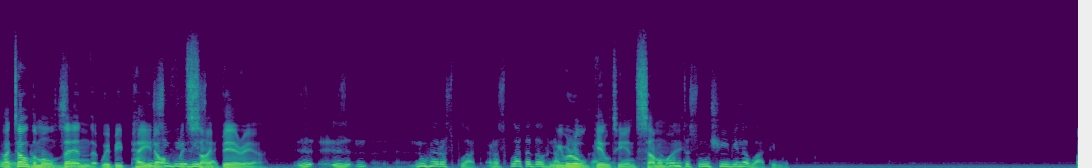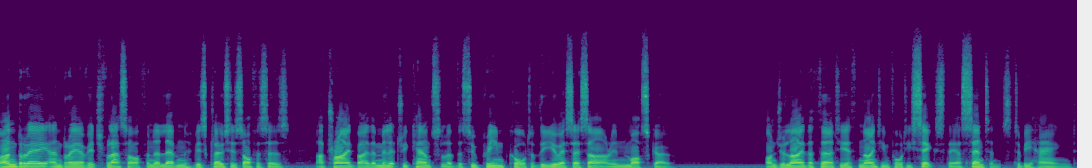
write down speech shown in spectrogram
I told them all then that we'd be paid off with Siberia. We were all guilty in some way. Andrei Andreevich Vlasov and 11 of his closest officers are tried by the Military Council of the Supreme Court of the USSR in Moscow. On July the 30th, 1946, they are sentenced to be hanged.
